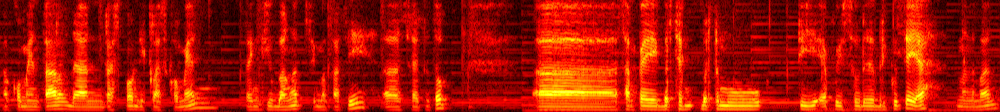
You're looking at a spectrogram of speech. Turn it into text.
uh, komentar dan respon di kelas komen. Thank you banget, terima kasih. Uh, saya tutup. Uh, sampai bertemu di episode berikutnya ya, teman-teman.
